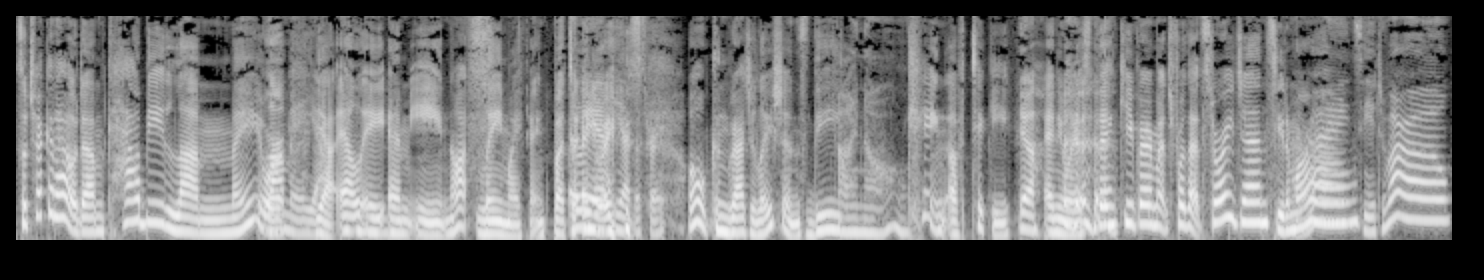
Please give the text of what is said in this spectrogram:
So. check it out. Um, Khaby Lame or Lame, yeah. L A M E, not lame, I think, but L A M, anyway. yeah, that's right. Oh, congratulations. The I know. king of Tiki. Yeah. Anyways, thank you very much for that story, Jen. See you tomorrow. All right. See you tomorrow.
